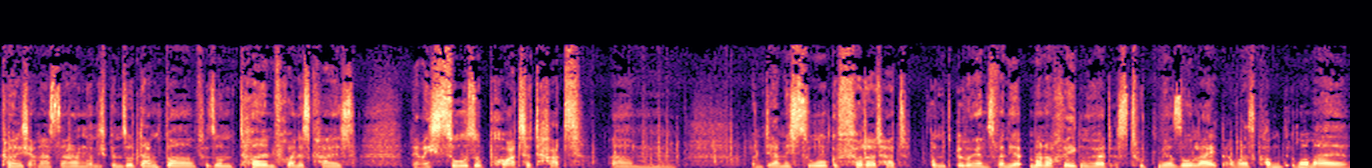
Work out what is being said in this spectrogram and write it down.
Kann man nicht anders sagen. Und ich bin so dankbar für so einen tollen Freundeskreis, der mich so supportet hat ähm, und der mich so gefördert hat und übrigens, wenn ihr immer noch Regen hört, es tut mir so leid, aber es kommt immer mal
